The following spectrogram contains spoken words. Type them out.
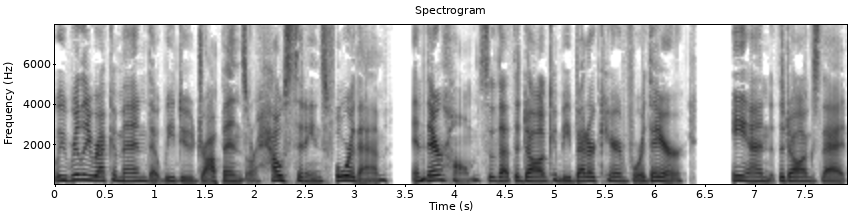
we really recommend that we do drop ins or house sittings for them in their home so that the dog can be better cared for there and the dogs that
